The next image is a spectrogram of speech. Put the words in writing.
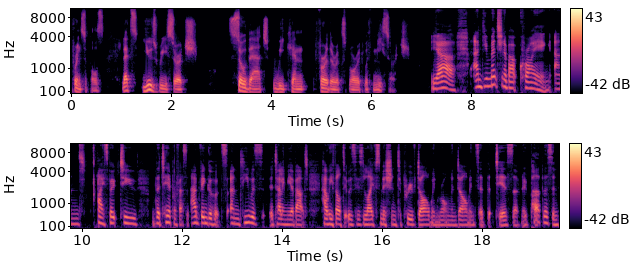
principles. Let's use research so that we can further explore it with me search. Yeah. And you mentioned about crying and I spoke to the Tear professor, Ad Vingerhoets, and he was telling me about how he felt it was his life's mission to prove Darwin wrong. And Darwin said that tears serve no purpose. And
